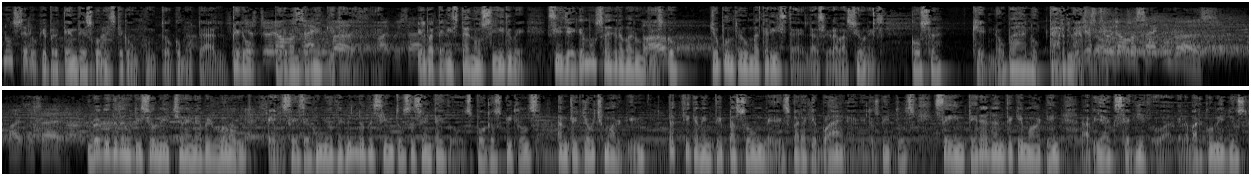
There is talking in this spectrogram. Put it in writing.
no sé lo que pretendes con este conjunto como tal, pero permíteme que te diga. El baterista no sirve. Si llegamos a grabar un disco, yo pondré un baterista en las grabaciones, cosa que no va a notar nadie. Luego de la audición hecha en Abbey Road, el 6 de junio de 1962 por los Beatles ante George Martin, prácticamente pasó un mes para que Brian y los Beatles se enteraran de que Martin había accedido a grabar con ellos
